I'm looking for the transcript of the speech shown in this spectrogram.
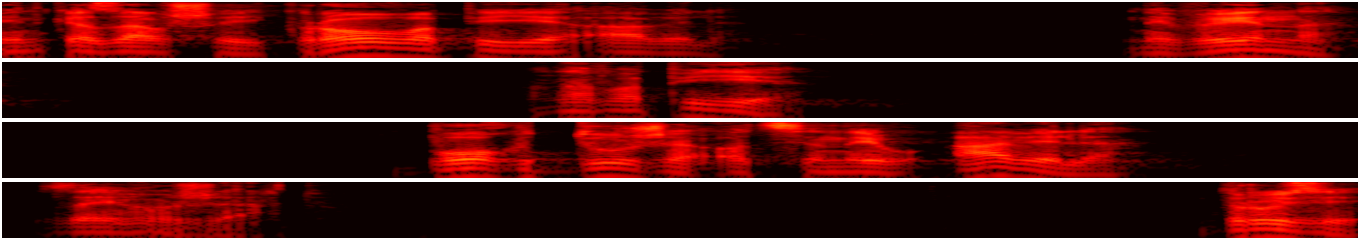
Він казав, що і кров вопіє Авіля, невинна. Вона вопіє. Бог дуже оцінив Авіля за його жертву. Друзі,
